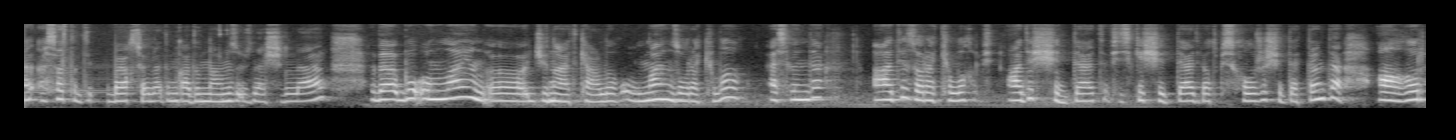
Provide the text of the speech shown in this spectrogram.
əsas da bayaq söylədim, qadınlarımız üzləşirlər və bu onlayn cinayətkarlıq, onlayn zorakılıq əslində adi zorakılıq, adi şiddət, fiziki şiddət və ya psixoloji şiddətdən də ağır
